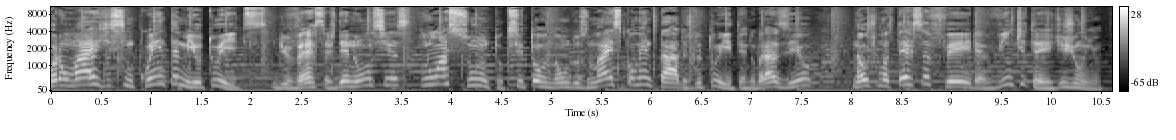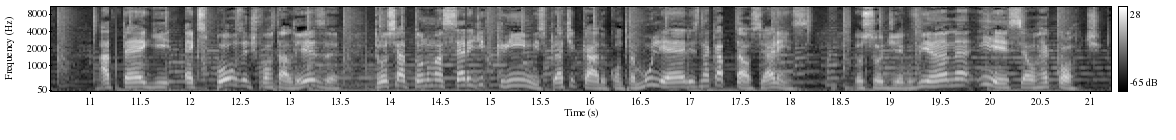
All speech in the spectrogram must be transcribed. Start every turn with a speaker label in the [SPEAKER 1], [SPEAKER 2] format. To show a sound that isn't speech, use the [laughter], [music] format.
[SPEAKER 1] Foram mais de 50 mil tweets, diversas denúncias e um assunto que se tornou um dos mais comentados do Twitter no Brasil na última terça-feira, 23 de junho. A tag Exposed Fortaleza trouxe à tona uma série de crimes praticados contra mulheres na capital cearense. Eu sou Diego Viana e esse é o Recorte.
